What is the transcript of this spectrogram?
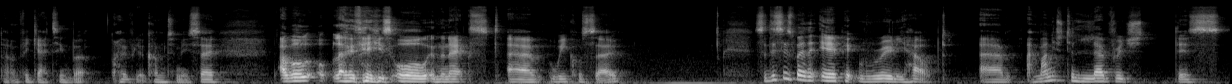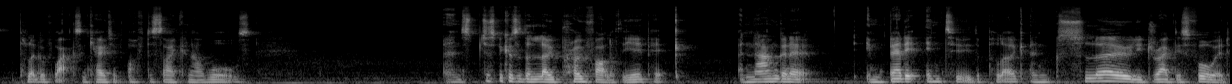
that I'm forgetting, but hopefully it'll come to me. So I will upload these all in the next um, week or so. So this is where the ear pick really helped. Um, I managed to leverage this plug of wax and keratin off the side canal walls. And just because of the low profile of the ear pick. And now I'm going to embed it into the plug and slowly drag this forward.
